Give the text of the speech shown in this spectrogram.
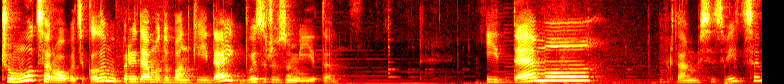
Чому це робиться? Коли ми перейдемо до банки ідей, ви зрозумієте. Ідемо. Повертаємося звідси.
